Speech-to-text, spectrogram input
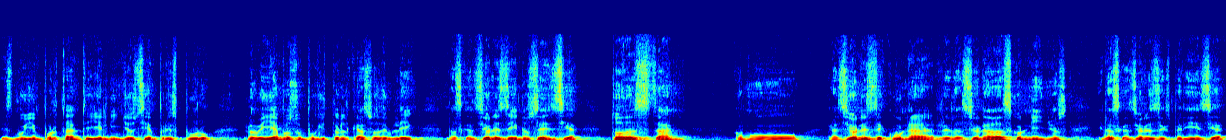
es muy importante y el niño siempre es puro. Lo veíamos un poquito en el caso de Blake, las canciones de inocencia, todas están como canciones de cuna relacionadas con niños y las canciones de experiencia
